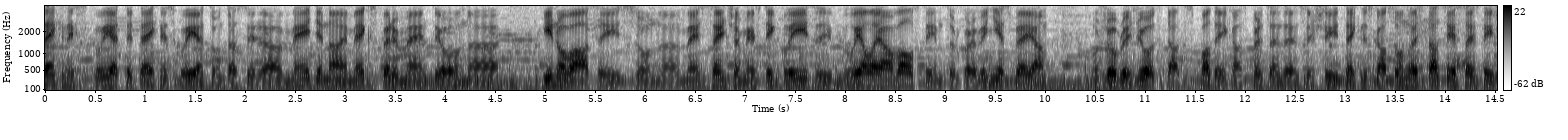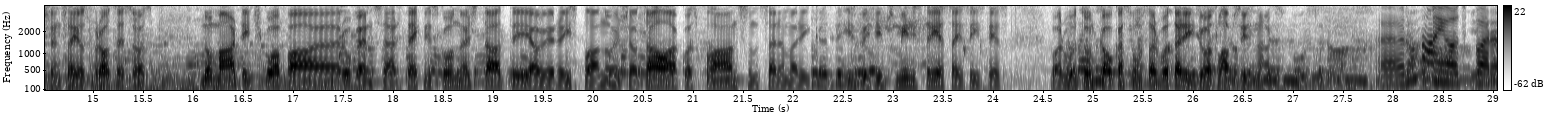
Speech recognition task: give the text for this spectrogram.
tehniski lieta ir tehniski lieta, un tas ir uh, mēģinājumi, eksperimenti un uh, inovācijas. Un, uh, mēs cenšamies tikt līdzi lielajām valstīm, tur, kur ir viņu iespējām. Un šobrīd ļoti patīkams precedents ir šī tehniskās universitātes iesaistīšana šajos procesos. Nu, Mārtiņš kopā Rubens ar Tehnisko universitāti jau ir izplānojuši jau tālākos plānus un ceram arī, ka izglītības ministri iesaistīsies. Varbūt, un kaut kas mums varbūt arī ļoti labs iznāks. Runājot par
